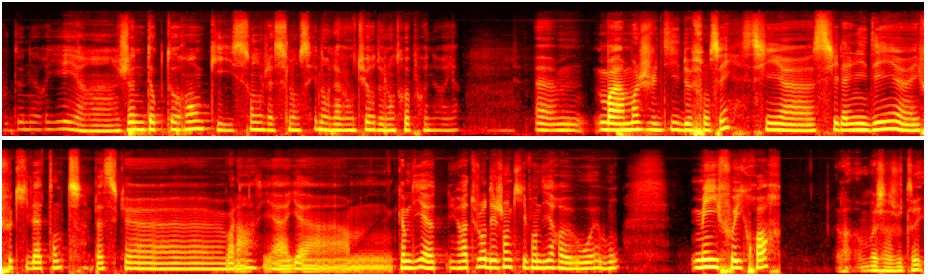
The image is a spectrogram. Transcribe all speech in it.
vous donneriez à un jeune doctorant qui songe à se lancer dans l'aventure de l'entrepreneuriat? Euh, bah, moi, je lui dis de foncer. Si, euh, s'il a une idée, euh, il faut qu'il la tente. Parce que, voilà, y a, y a, comme dit, il y aura toujours des gens qui vont dire ouais, bon. Mais il faut y croire. Alors, moi, j'ajouterais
